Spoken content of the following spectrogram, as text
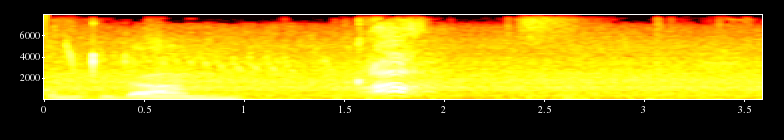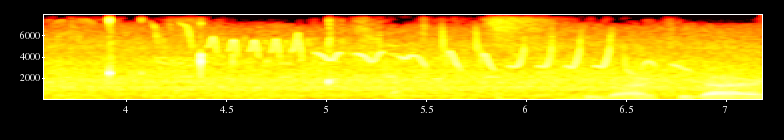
como cuidar? Cuidar, cuidar.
